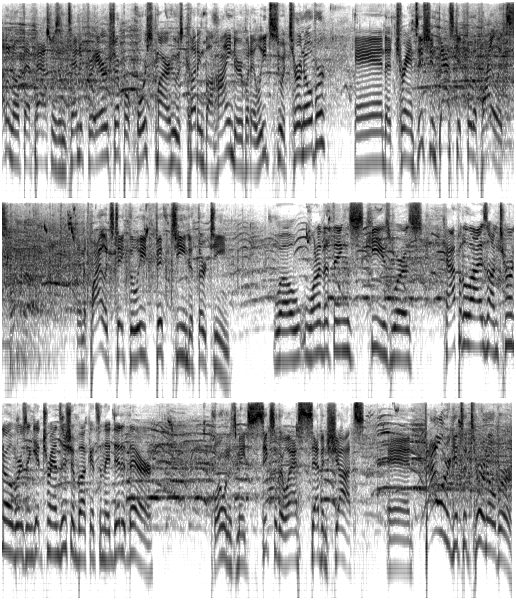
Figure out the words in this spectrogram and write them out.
I don't know if that pass was intended for Eric Erikstrup or Horstmeyer, who was cutting behind her, but it leads to a turnover and a transition basket for the Pilots. And the Pilots take the lead 15 to 13. Well, one of the things keys was capitalize on turnovers and get transition buckets, and they did it there. Portland has made six of their last seven shots, and Fowler gets a turnover.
